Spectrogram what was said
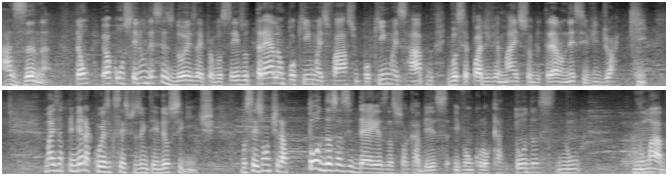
Asana. Então eu aconselho um desses dois aí para vocês. O Trello é um pouquinho mais fácil, um pouquinho mais rápido e você pode ver mais sobre o Trello nesse vídeo aqui. Mas a primeira coisa que vocês precisam entender é o seguinte: vocês vão tirar todas as ideias da sua cabeça e vão colocar todas num numa,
